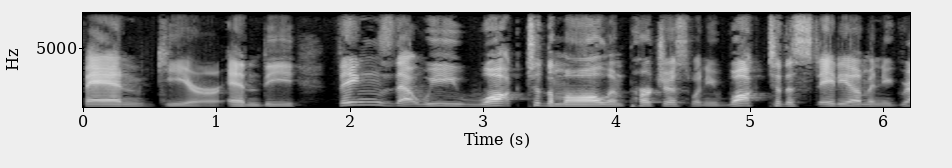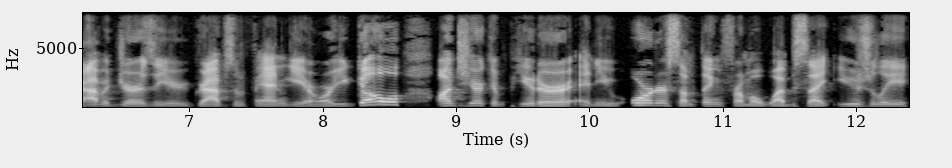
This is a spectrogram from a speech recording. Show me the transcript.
fan gear and the things that we walk to the mall and purchase when you walk to the stadium and you grab a jersey or you grab some fan gear or you go onto your computer and you order something from a website usually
